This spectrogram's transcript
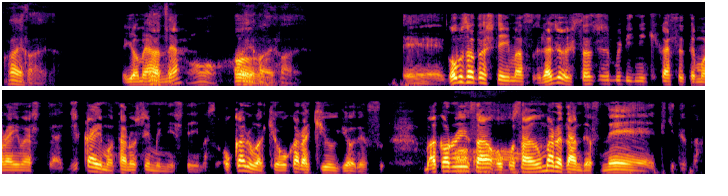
はいはい。嫁はんね。おはいはいはい。えーご無沙汰しています。ラジオ久しぶりに聞かせてもらいました。次回も楽しみにしています。オカルは今日から休業です。マカロニさん、お子さん生まれたんですね。って来てた。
